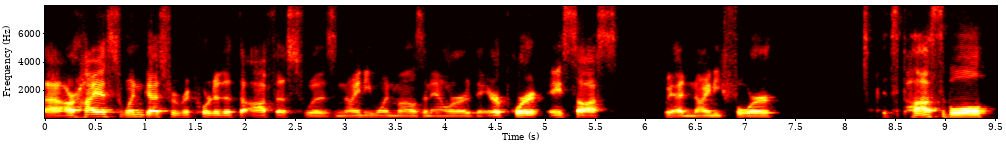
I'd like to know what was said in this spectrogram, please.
Uh, our highest wind gust we recorded at the office was 91 miles an hour. The airport ASOS, we had 94. It's possible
